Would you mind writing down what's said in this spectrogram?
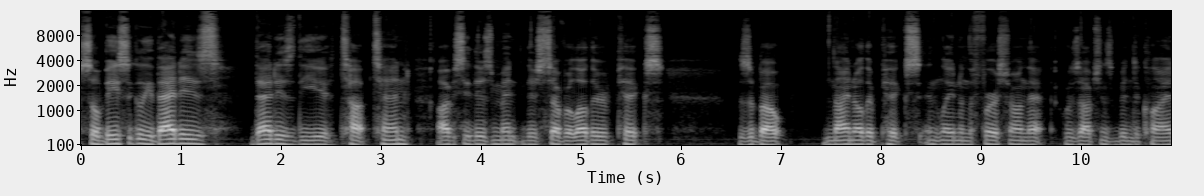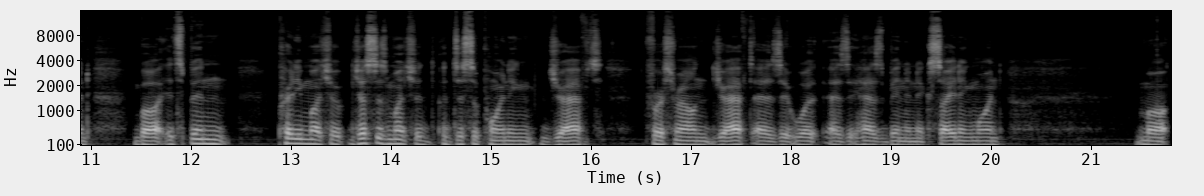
So basically, that is that is the top ten. Obviously, there's men, there's several other picks. There's about nine other picks in late in the first round that whose options have been declined, but it's been pretty much a, just as much a, a disappointing draft, first round draft as it was as it has been an exciting one. But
